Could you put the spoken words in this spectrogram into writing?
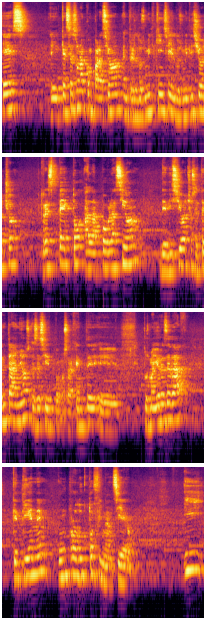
es eh, que se hace una comparación entre el 2015 y el 2018 respecto a la población de 18 a 70 años, es decir, o sea, gente eh, pues mayores de edad que tienen un producto financiero. Y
